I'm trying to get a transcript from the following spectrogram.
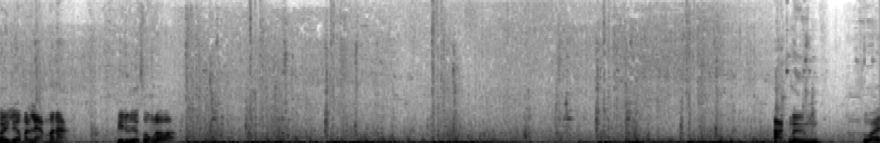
เฮ้ยเรือมันแหลมมันอะ พี่ดูจะส่งแล้วอะหักหนึ่งสวย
